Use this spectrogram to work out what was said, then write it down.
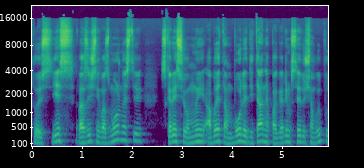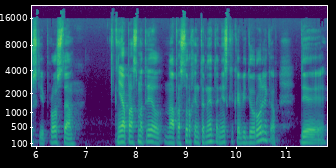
То есть есть различные возможности. Скорее всего, мы об этом более детально поговорим в следующем выпуске. Просто я просмотрел на просторах интернета несколько видеороликов, где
